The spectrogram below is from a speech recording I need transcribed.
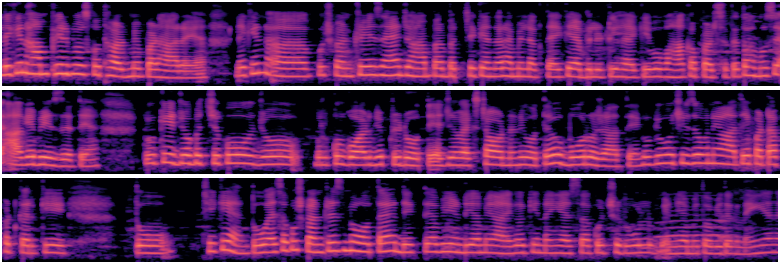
लेकिन हम फिर भी उसको थर्ड में पढ़ा रहे हैं। लेकिन आ, कुछ कंट्रीज़ हैं जहाँ पर बच्चे के अंदर हमें लगता है कि एबिलिटी है कि वो वहाँ का पढ़ सकते हैं तो हम उसे आगे भेज देते हैं। क्योंकि जो बच्चे को जो बिल्कुल गॉड गिफ्टेड होते हैं जो एक्स्ट्रा ऑर्डनरी होते हैं वो बोर हो जाते हैं क्योंकि वो चीज़ें उन्हें आती है फटाफट करके। तो ठीक है तो ऐसा कुछ कंट्रीज़ में होता है देखते हैं अभी इंडिया में आएगा कि नहीं ऐसा कुछ रूल इंडिया में तो अभी तक नहीं है।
